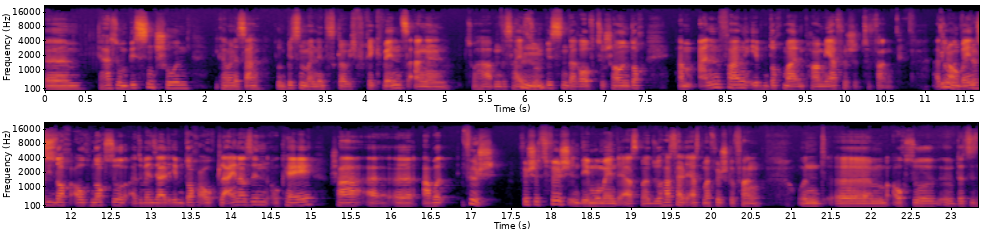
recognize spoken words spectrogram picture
ähm, ja, so ein bisschen schon, wie kann man das sagen, so ein bisschen, man nennt es, glaube ich, Frequenzangeln zu haben. Das heißt, so ein bisschen darauf zu schauen, doch am Anfang eben doch mal ein paar mehr Fische zu fangen. Also Genau, und wenn sie doch auch noch so, also wenn sie halt eben doch auch kleiner sind, okay, scha äh, äh, aber Fisch. Fisch ist Fisch in dem Moment erstmal. Du hast halt erstmal Fisch gefangen. Und ähm, auch so, äh, das ist,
